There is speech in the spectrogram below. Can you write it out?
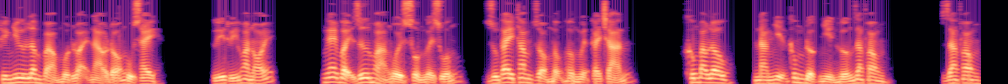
hình như lâm vào một loại nào đó ngủ say. Lý thúy hoa nói. Nghe vậy dư hỏa ngồi sồn người xuống, dùng tay thăm dò mộng hồng nguyện cái chán. Không bao lâu, nàng nhịn không được nhìn hướng giang phong. Giang phong,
